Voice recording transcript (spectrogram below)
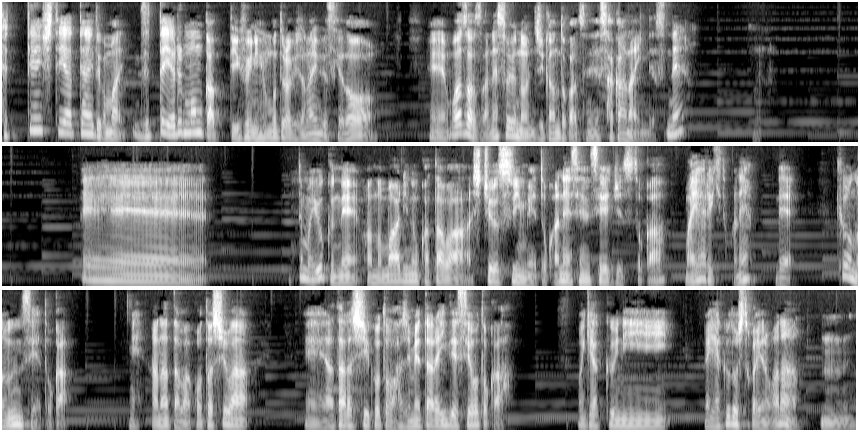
徹底してやってないというか、まあ、絶対やるもんかっていうふうに思ってるわけじゃないんですけど、えーわざわざね、そういうのに時間とかですね、割かないんですね。うんえーでもよくね、あの、周りの方は、市中水明とかね、先生術とか、マヤ歴とかね、で、今日の運勢とか、ね、あなたは今年は、えー新しいことを始めたらいいですよとか、まあ逆に、厄年とか言うのかなうん。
